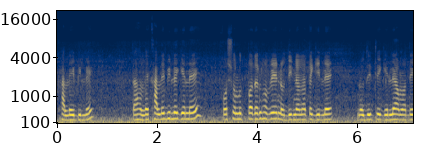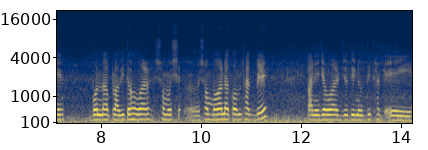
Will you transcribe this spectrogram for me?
খালে, বিলে, তাহলে খালে, বিলে গেলে ফসল উৎপাদন হবে, নদী, নালাতে গেলে, নদীতে গেলে আমাদের বন্যা প্লাবিত হওয়ার সমস্যা সম্ভাবনা কম থাকবে। পানি যাওয়ার যদি নদী থাকে, এই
